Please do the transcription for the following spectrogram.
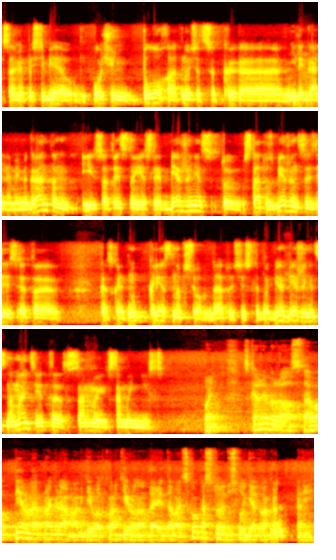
сами по себе очень плохо относятся к э, нелегальным иммигрантам. И, соответственно, если беженец, то статус беженца здесь это, как сказать, ну, крест на всем. Да? То есть если вы беженец на Мальте, это самый, самый низ. Понял. Скажи, пожалуйста, а вот первая программа, где вот квартиру надо арендовать, сколько стоят услуги адвоката по ней?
